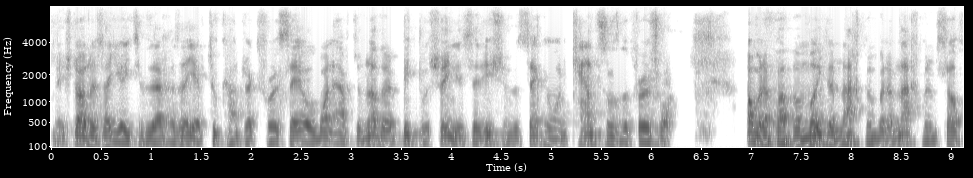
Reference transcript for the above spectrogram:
you have two contracts for a sale, one after another. Bitl Sheni said, the second one cancels the first one. But Nachman himself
